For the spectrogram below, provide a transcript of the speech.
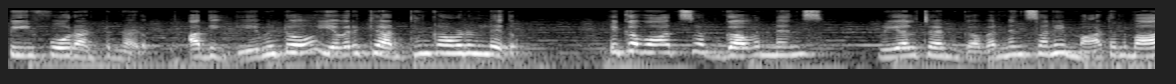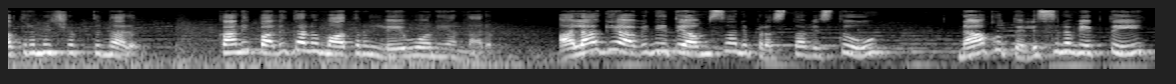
పీ ఫోర్ అంటున్నాడు. అది ఏమిటో ఎవరికి అర్థం కావడం లేదు. ఇక WhatsApp governance real time governance అని మాటలు మాత్రమే చెప్తున్నారు. కానీ ఫలితాలు మాత్రం లేవు అని అన్నారు. అలాగే అవినీతి అంశాన్ని ప్రస్తావిస్తూ నాకు తెలిసిన వ్యక్తి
